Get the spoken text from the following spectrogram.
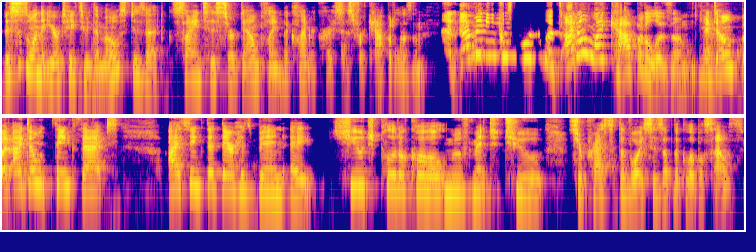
This is the one that irritates me the most is that scientists are downplaying the climate crisis for capitalism. And I'm an eco-socialist. I don't like capitalism. Yeah. I don't, but I don't think that I think that there has been a huge political movement to suppress the voices of the global south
